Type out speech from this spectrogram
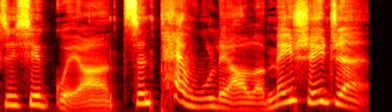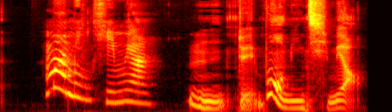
这些鬼啊，真太无聊了，没水准，莫名其妙。嗯，对，莫名其妙。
